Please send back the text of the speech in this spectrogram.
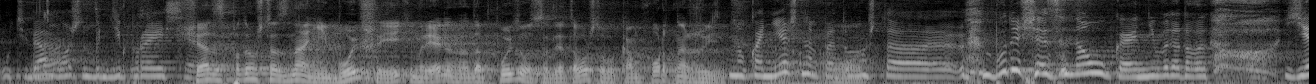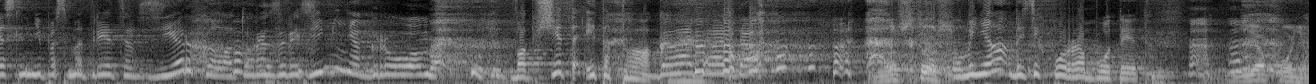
у тебя может быть депрессия. Сейчас потому что знаний больше, и этим реально надо пользоваться для того, чтобы комфортно жить. Ну, конечно, потому Вот. что будущее за наукой, а не вот это вот «О, «если не посмотреться в зеркало, то разрази меня гром». Вообще-то это так. Да, да, да. Ну что ж, У меня до сих пор работает. Я понял.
